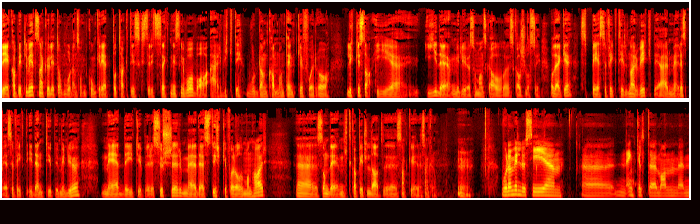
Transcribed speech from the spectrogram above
det kapitlet mitt snakker litt om hvordan sånn konkret på taktisk stridsteknisk nivå, hva er viktig? Hvordan kan man tenke for å lykkes da i, i det miljøet som man skal, skal, slåss i. Og det er ikke spesifikt til Narvik, det er mer spesifikt i den type miljø, med de type ressurser, med det styrkeforholdet man har, eh, som det mitt kapittel da snakker, snakker om. Mm. Hvordan vil du si eh, Eh, den enkelte mann med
